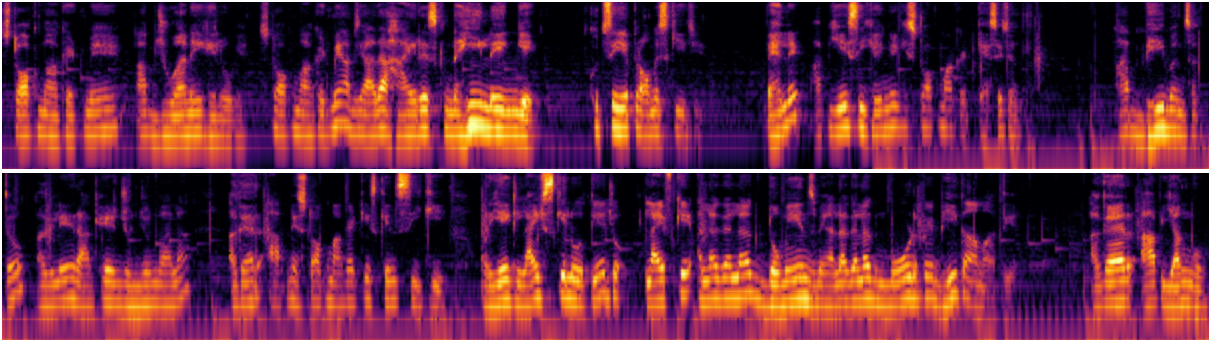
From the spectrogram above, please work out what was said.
स्टॉक मार्केट में आप जुआ नहीं खेलोगे। स्टॉक मार्केट में आप ज़्यादा हाई रिस्क नहीं लेंगे। खुद से ये प्रॉमिस कीजिए। पहले आप ये सीखेंगे कि स्टॉक मार्केट कैसे चलता है। आप भी बन सकते हो। अगले राकेश झुंझुनवाला, अगर आपने स्टॉक मार्केट की स्किल सीखी, और ये एक लाइफ स्किल होती है जो लाइफ के अलग अलग डोमेन्स में अलग अलग मोड पे भी काम आती है। अगर आप यंग हो,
